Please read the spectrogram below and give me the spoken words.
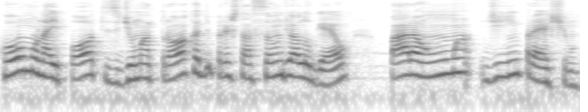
como na hipótese de uma troca de prestação de aluguel para uma de empréstimo.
